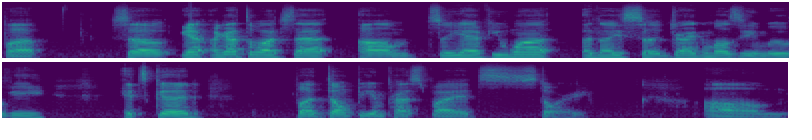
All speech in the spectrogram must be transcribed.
but so yeah, I got to watch that. Um, so yeah, if you want a nice uh, Dragon Ball Z movie, it's good, but don't be impressed by its story. Um,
